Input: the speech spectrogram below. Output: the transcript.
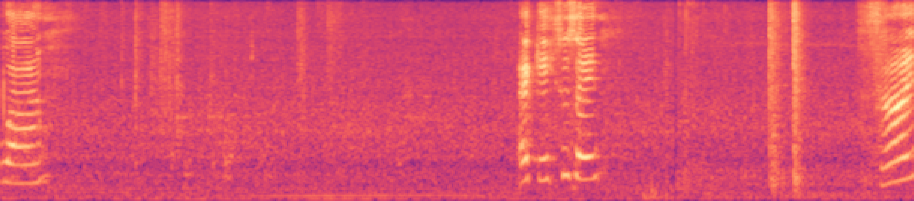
Buang. Okey, susun. Susun.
